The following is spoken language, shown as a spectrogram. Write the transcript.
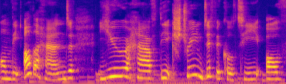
On the other hand, you have the extreme difficulty of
